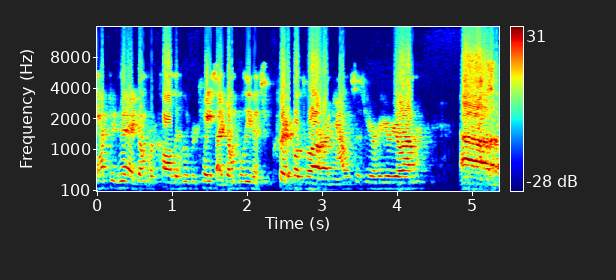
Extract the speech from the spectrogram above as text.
have to admit I don't recall the Hoover case. I don't believe it's critical to our analysis, Your Honor. Uh,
